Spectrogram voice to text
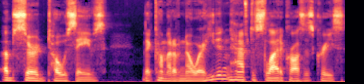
absurd toe saves that come out of nowhere. He didn't have to slide across his crease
